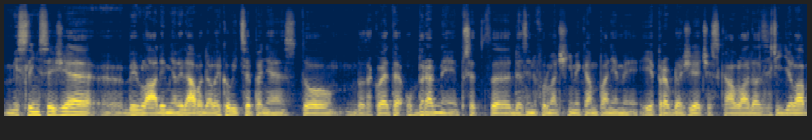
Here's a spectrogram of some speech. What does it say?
myslím si, že eh, by vlády měly dávat daleko více peněz do, do takové té obrany před eh, dezinformačními kampaněmi. Je pravda, že česká vláda zřídila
